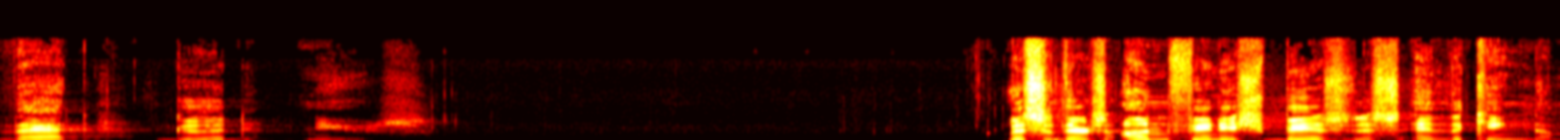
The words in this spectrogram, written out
that good news? Listen, there's unfinished business in the kingdom.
